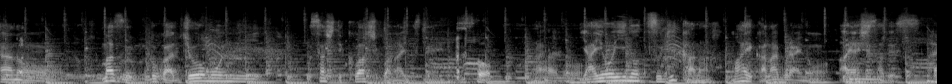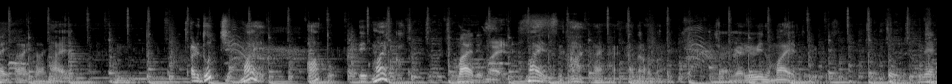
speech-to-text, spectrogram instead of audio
あの、まず僕は縄文にさして詳しくはないですね。そうはあのい、弥生の次かな前かなぐらいの怪しさです。はいはいはいはい。うん、あれ、どっち？前？後？え、前か。前です。前です。前ですね。はいはいはい。あなるほど。じゃあ、弥生の前ということで。そうですね。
